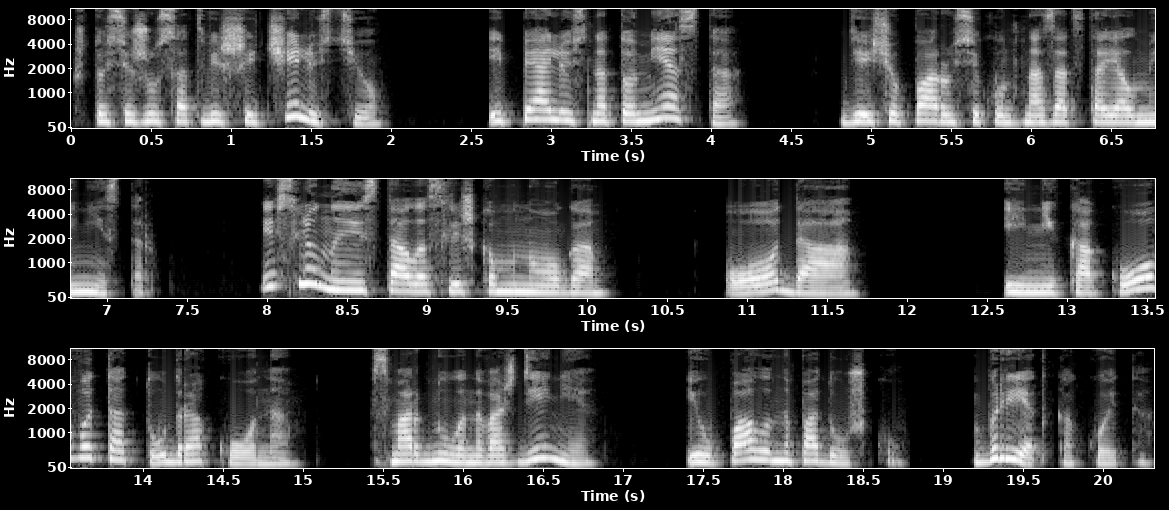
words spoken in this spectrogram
что сижу с отвисшей челюстью и пялюсь на то место, где еще пару секунд назад стоял министр. И слюны стало слишком много. О, да. И никакого тату дракона. Сморгнула на вождение и упала на подушку. Бред какой-то.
